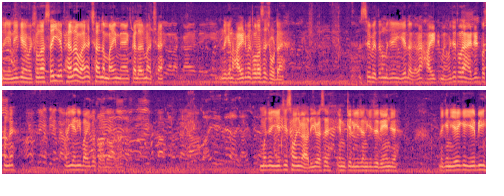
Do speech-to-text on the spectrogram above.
लेकिन ये कि सही है फैला हुआ है अच्छा लंबाई में कलर में अच्छा है। लेकिन हाइट में थोड़ा सा छोटा है। इससे बेहतर मुझे ये लग रहा है हाइट में। मुझे थोड़ा हाइटेड पसंद है। और ये नहीं, भाई का सौदा आ रहा है। मुझे ये चीज़ समझ में आ रही है वैसे, इनके लिए जो इनकी जो रेंज है। लेकिन ये है कि ये भी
